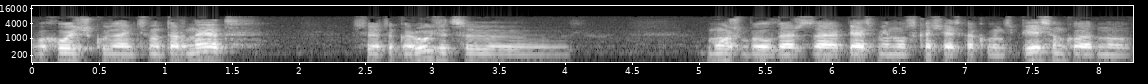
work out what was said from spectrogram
Выходишь куда-нибудь в интернет, все это грузится, можно было даже за пять минут скачать какую-нибудь песенку одну.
